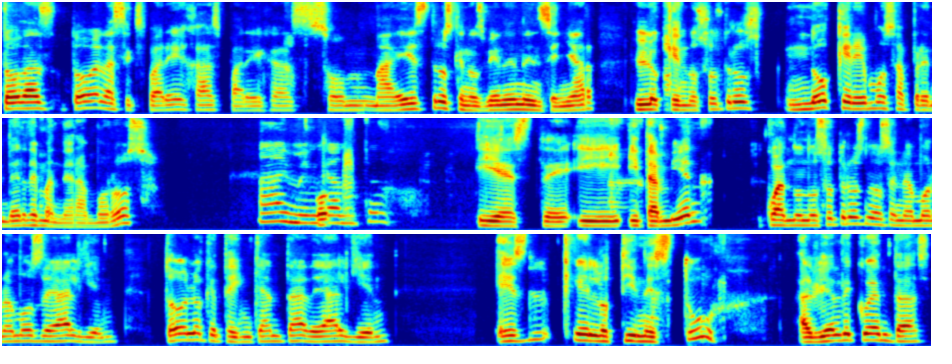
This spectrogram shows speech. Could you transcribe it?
todas, todas las exparejas, parejas son maestros que nos vienen a enseñar lo que nosotros no queremos aprender de manera amorosa. Ay, me encantó. Y este, y, y también cuando nosotros nos enamoramos de alguien, todo lo que te encanta de alguien es que lo tienes tú. Al final de cuentas,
